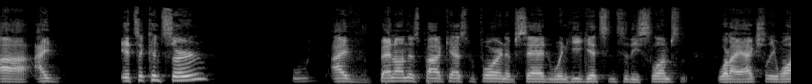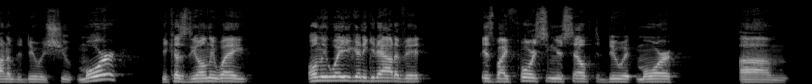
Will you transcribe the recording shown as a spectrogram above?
Uh, I, it's a concern. I've been on this podcast before and have said when he gets into these slumps, what I actually want him to do is shoot more because the only way, only way you're going to get out of it is by forcing yourself to do it more. Um,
